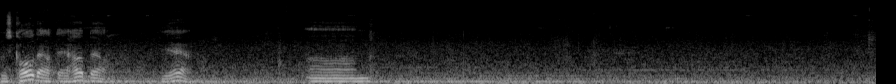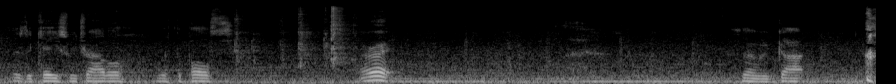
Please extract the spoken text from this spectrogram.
It was cold out there, huh, Bell? Yeah. Um, there's the case we travel with the Pulse. All right. So we've got, there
